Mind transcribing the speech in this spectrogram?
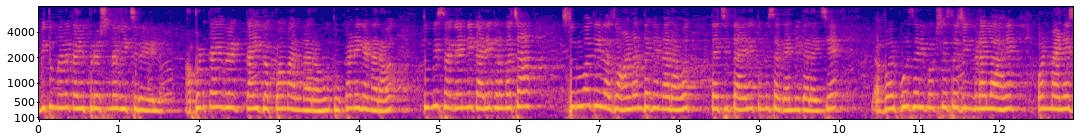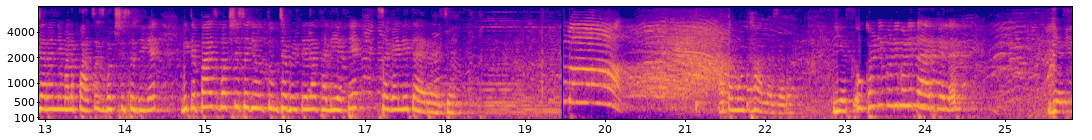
मी तुम्हाला काही प्रश्न विचारेल. आपण काही वेळ काही गप्पा मारणार आहोत उखाणे घेणार आहोत. तुम्ही सगळ्यांनी कार्यक्रमाच्या सुरुवातीला जो आनंद घेणार आहोत त्याची तयारी तुम्ही सगळ्यांनी करायची आहे. भरपूर सारी बक्षिसं जिंकण्याला आहेत पण मॅनेजरांनी मला पाचच बक्षिसं दिलेत. मी ते पाच बक्षिसं घेऊन तुमच्या भेटेला खाली येते. सगळ्यांनी तयार राहायचं. आता मोठा आला जरा. येस उखाणी कोणी कोणी तयार केलेत. येस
